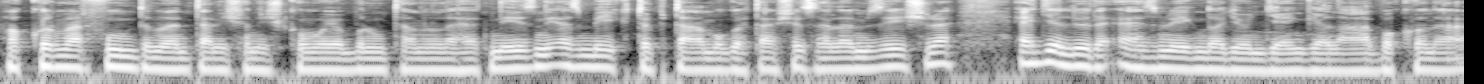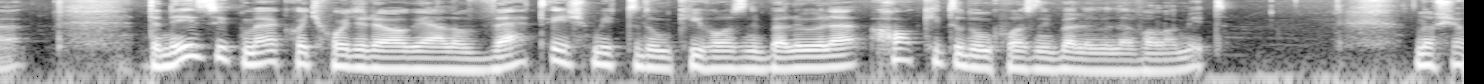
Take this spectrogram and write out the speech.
akkor már fundamentálisan is komolyabban utána lehet nézni, ez még több támogatás az elemzésre, egyelőre ez még nagyon gyenge lábakon áll. De nézzük meg, hogy hogy reagál a vet, és mit tudunk kihozni belőle, ha ki tudunk hozni belőle valamit. Nos, a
